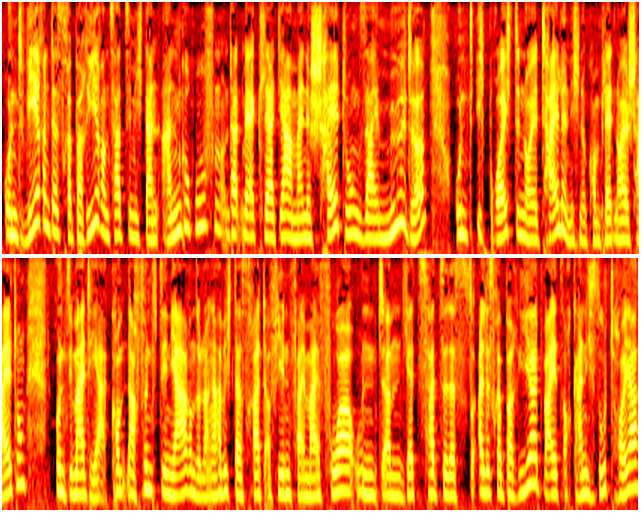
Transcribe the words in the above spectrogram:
Und während des Reparierens hat sie mich dann angerufen und hat mir erklärt, ja, meine Schaltung sei müde und ich bräuchte neue Teile, nicht eine komplett neue Schaltung. Und sie meinte, ja, kommt nach 15 Jahren, so lange habe ich das Rad auf jeden Fall mal vor. Und ähm, jetzt hat sie das alles repariert, war jetzt auch gar nicht so teuer.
